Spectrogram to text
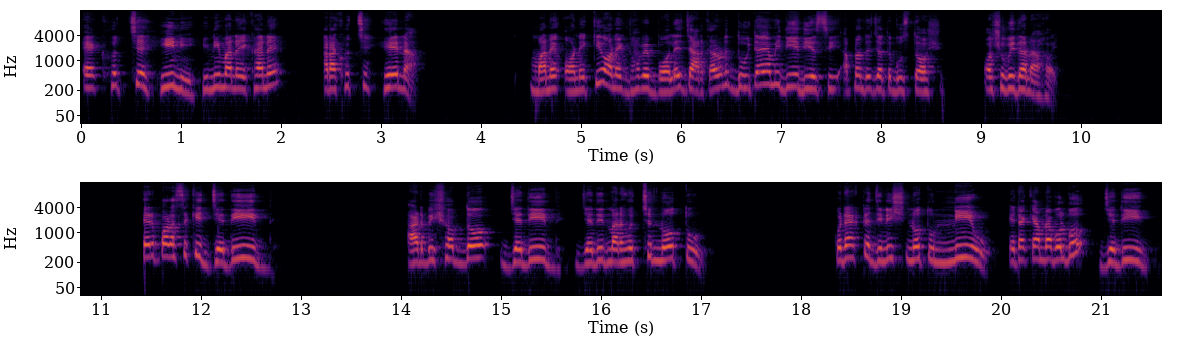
এক হচ্ছে হিনি। হিনি মানে এখানে, আর এক হচ্ছে হেনা। মানে অনেকে অনেকভাবে বলে, যার কারণে দুইটাই আমি দিয়ে দিয়েছি, আপনাদের যাতে বুঝতে অসুবিধা না হয়। এরপর আছে কি? জেদিদ। আরবি শব্দ জেদিদ। জেদিদ মানে হচ্ছে নতুন। কোনো একটা জিনিস নতুন, নিউ, এটাকে আমরা বলব জেদিদ।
